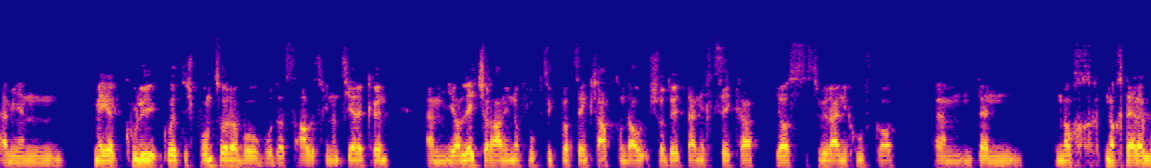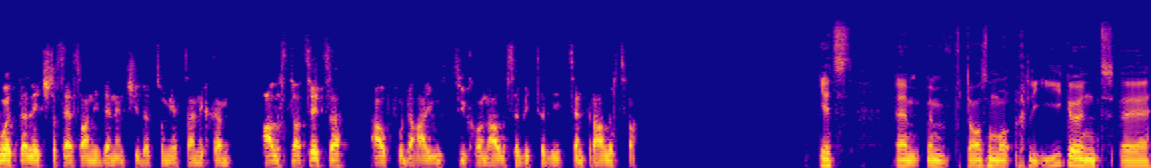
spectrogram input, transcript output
Ähm, wir haben mega coole, gute Sponsoren, wo, wo das alles finanzieren können. Ähm, ja, letztes Jahr habe ich noch 50 Prozent geschafft und auch schon dort eigentlich gesehen, ja, es, es würde eigentlich aufgehen. Ähm, dann nach, nach dieser guten letzten Saison habe ich dann entschieden, um jetzt eigentlich ähm, alles dran zu setzen, auch von daheim auszuziehen und alles ein bisschen zentraler zu haben. Jetzt, ähm, wenn wir auf das nochmal ein bisschen eingehen, äh,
